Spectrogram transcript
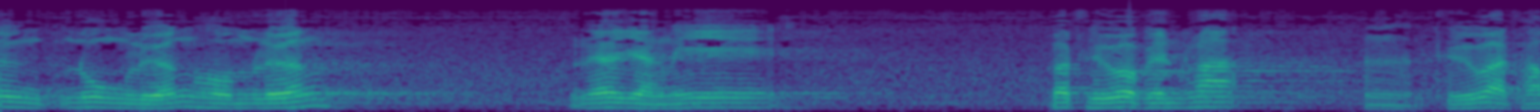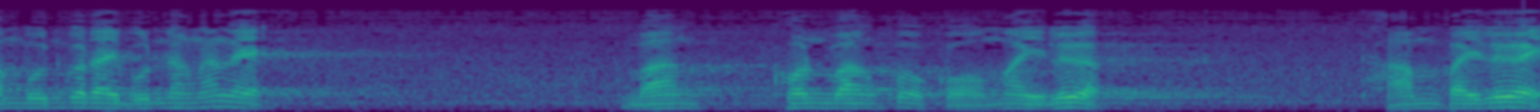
นึ่งนุ่งเหลืองห่มเหลือง แล้วอย่างนี้ก็ถือว่าเป็นพระ ถือว่าทำบุญก็ได้บุญทั้งนั้นแหละ บางคนบางพวกก็ไม่เลือกทำไปเรื่อย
